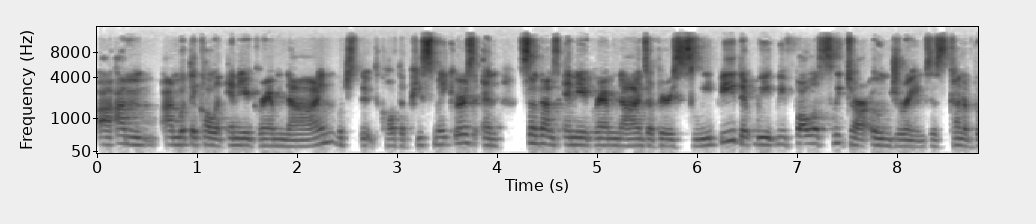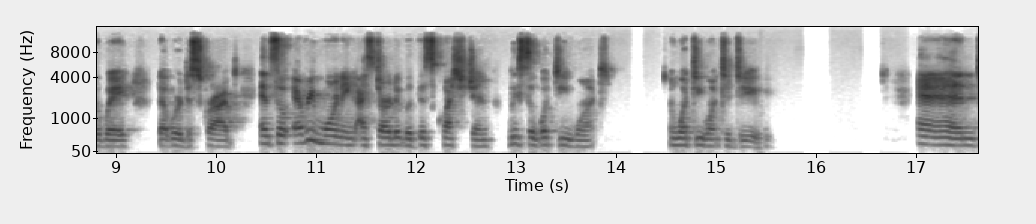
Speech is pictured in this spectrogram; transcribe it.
I'm I'm what they call an Enneagram nine, which they call the peacemakers, and sometimes Enneagram nines are very sleepy. That we we fall asleep to our own dreams is kind of the way that we're described. And so every morning I started with this question, Lisa, what do you want, and what do you want to do? And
